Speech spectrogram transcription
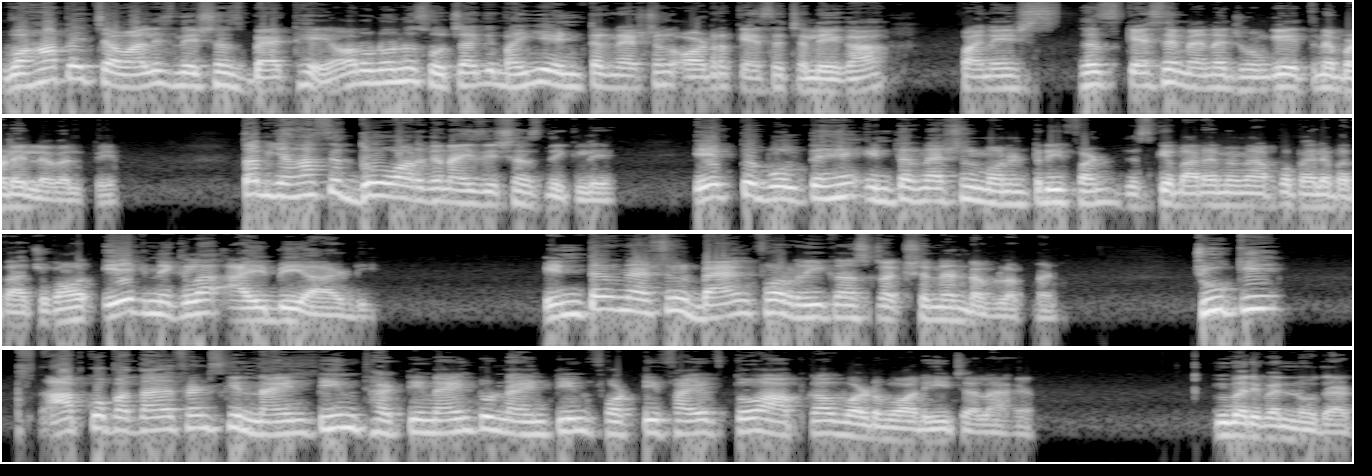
वहाँ पे चवालीस नेशंस बैठे और उन्होंने सोचा कि भाई ये इंटरनेशनल ऑर्डर कैसे चलेगा? फाइनेंशियल कैसे मैनेज होंगे इतने बड़े लेवल पे? तब यहाँ से दो ऑर्गेनाइजेशंस निकले। एक तो बोलते हैं इंटरनेशनल मॉनेटरी फंड जिसके बारे में मैं आपको पहले बता चुका हूँ एक निकला IBRD International Bank for Reconstruction and Development चूँकि आपको पता है फ्रेंड्स कि 1939 टू 1945 तो आपका वर्ल्ड वॉर ही चला है। You very well know that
